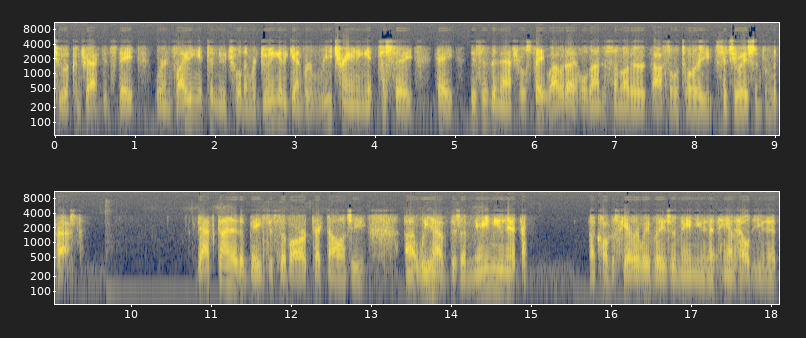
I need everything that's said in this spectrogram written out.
to a contracted state, we're inviting it to neutral, then we're doing it again. We're retraining it to say, hey, this is the natural state. Why would I hold on to some other oscillatory situation from the past? That's kind of the basis of our technology. Uh, we have, there's a main unit uh, called the scalar wave laser main unit, handheld unit,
